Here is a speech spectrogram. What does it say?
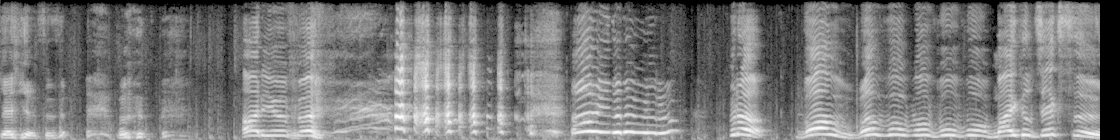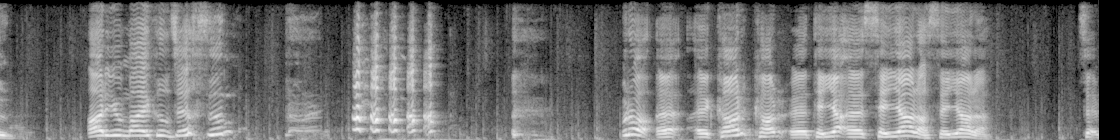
gel gel Sezer. are you perfect? Abi inanamıyorum. Bro. Wow, wow, wow, wow, wow, wow. Michael Jackson. Are you Michael Jackson? Bro, e, e, kar, kar, e, teyya, e, seyyara, seyyara. Se,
